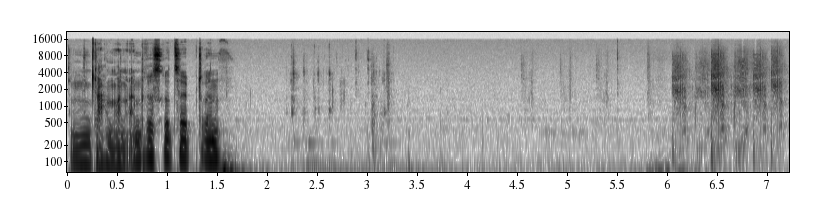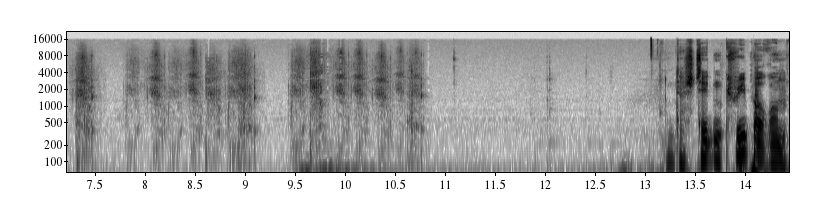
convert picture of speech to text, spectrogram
Hm, da haben wir ein anderes Rezept drin. Und da steht ein Creeper rum.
